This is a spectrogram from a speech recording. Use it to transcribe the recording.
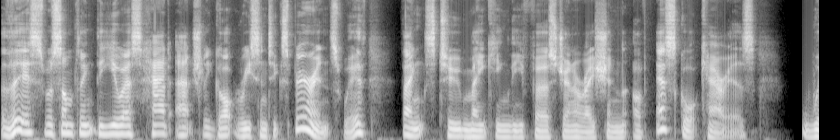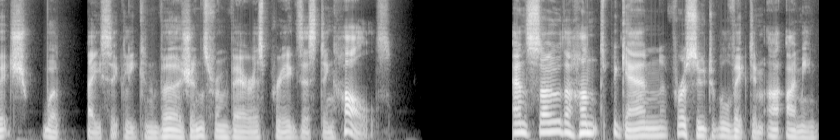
this was something the US had actually got recent experience with, thanks to making the first generation of escort carriers, which were basically conversions from various pre existing hulls. And so the hunt began for a suitable victim, I mean,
